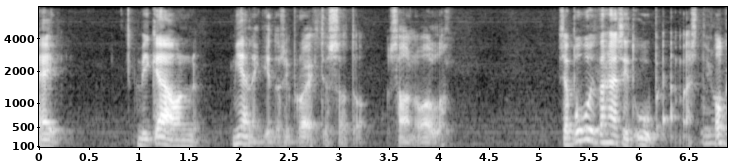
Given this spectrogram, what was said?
Hei, mikä on mielenkiintoisin projekti, jos sä oot o- saanut olla? Sä puhuit vähän siitä UPMstä. Joo.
